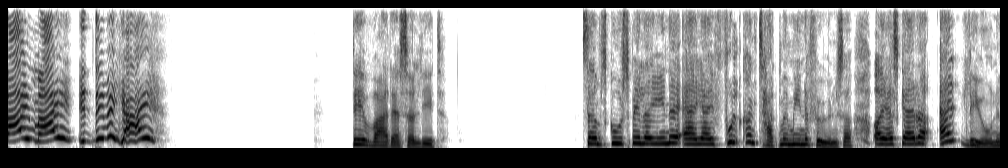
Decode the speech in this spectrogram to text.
Mig, mig! Det vil jeg! Det var da så lidt. Som skuespillerinde er jeg i fuld kontakt med mine følelser, og jeg skatter alt levende.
